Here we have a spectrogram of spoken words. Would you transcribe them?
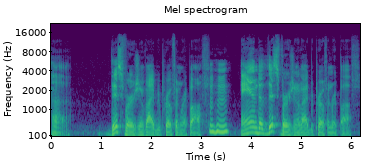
uh, this version of ibuprofen ripoff and a this version of ibuprofen ripoff.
